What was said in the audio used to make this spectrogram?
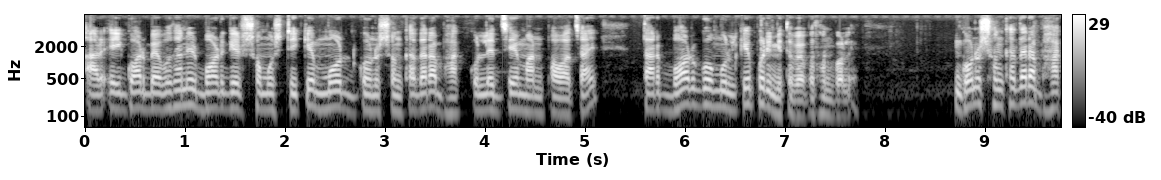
আর এই গড় ব্যবধানের বর্গের সমষ্টিকে মোট গণসংখ্যা দ্বারা ভাগ করলে যে মান পাওয়া যায়, তার বর্গমূলকে পরিমিত ব্যবধান বলে। গণসংখ্যা দ্বারা ভাগ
